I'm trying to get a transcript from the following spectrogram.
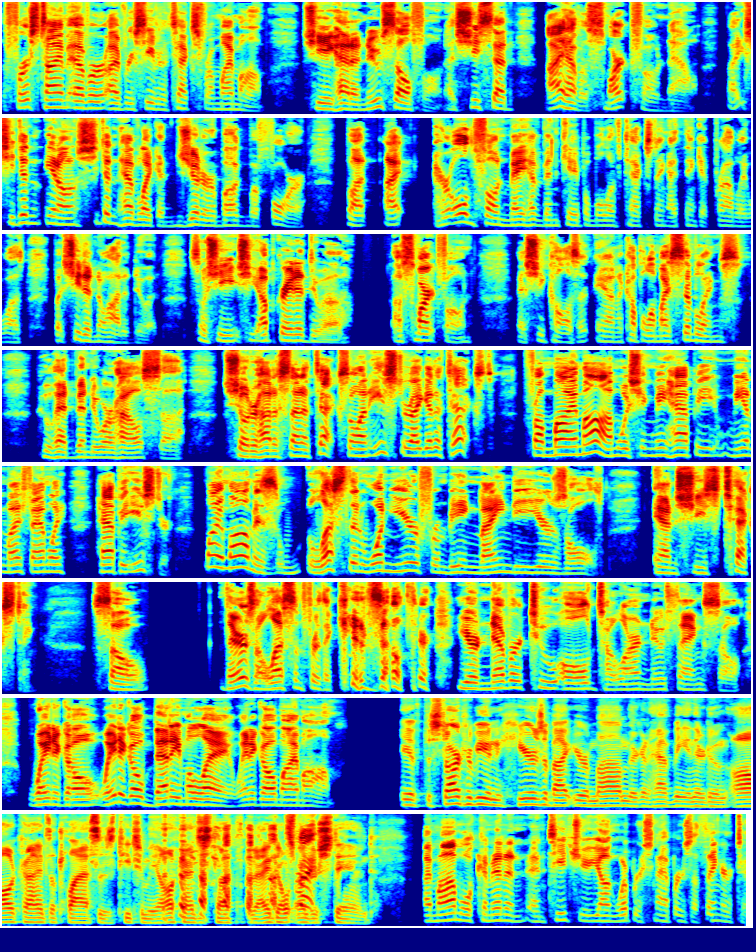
The first time ever I've received a text from my mom. She had a new cell phone. As she said, I have a smartphone now. I, she didn't, you know, she didn't have like a jitterbug before, but I, her old phone may have been capable of texting. I think it probably was, but she didn't know how to do it. So she she upgraded to a a smartphone, as she calls it, and a couple of my siblings who had been to her house uh, showed her how to send a text. So on Easter, I get a text from my mom wishing me happy, me and my family happy Easter. My mom is less than one year from being 90 years old, and she's texting. So there's a lesson for the kids out there. You're never too old to learn new things. So, way to go. Way to go, Betty Millea. Way to go, my mom. If the Star Tribune hears about your mom, they're going to have me in there doing all kinds of classes, teaching me all kinds of stuff that I don't right. understand. My mom will come in and, and teach you young whippersnappers a thing or two.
